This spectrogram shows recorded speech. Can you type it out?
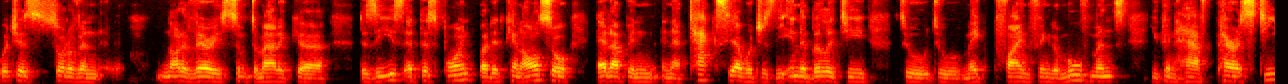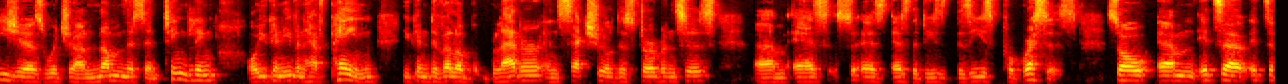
which is sort of an not a very symptomatic uh, disease at this point, but it can also add up in, in ataxia, which is the inability to, to make fine finger movements. You can have paresthesias, which are numbness and tingling, or you can even have pain. You can develop bladder and sexual disturbances um, as, as, as the disease progresses. So um, it's a it's a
